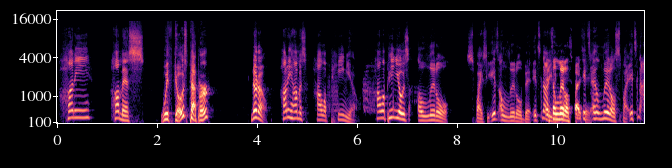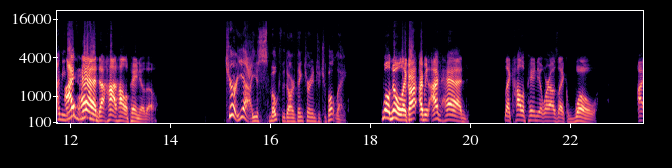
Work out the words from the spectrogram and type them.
honey hummus with ghost pepper. No, no. Honey hummus jalapeno. Jalapeno is a little spicy. It's a little bit. It's not it's even, a little spicy. It's a little spicy. It's not, I mean, I've had a hot jalapeno though. Sure. Yeah. You smoke the darn thing, turn it into Chipotle. Well, no, like I, I mean, I've had like jalapeno where I was like, whoa, I,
